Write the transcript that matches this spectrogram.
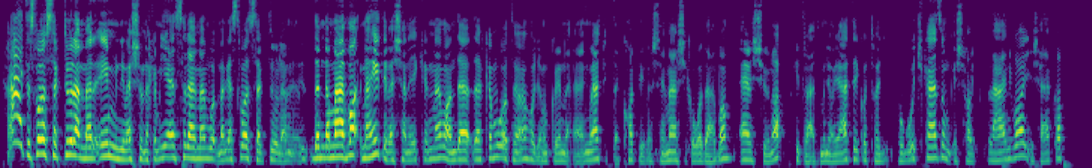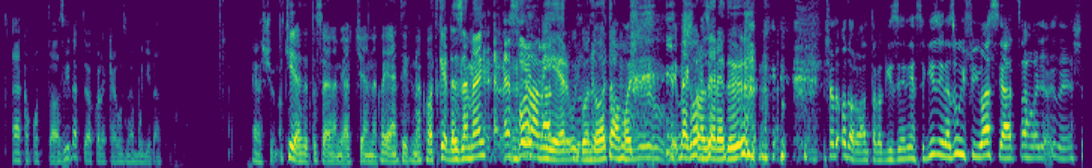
Hát ez valószínűleg tőlem, mert én mindig mesélem, nekem ilyen szerelmem volt, meg ezt valószínűleg tőlem. De, de már, van, már 7 évesen egyébként már van, de, de nekem volt olyan, hogy amikor én engem átvittek 6 évesen egy másik oldalba, első nap kitaláltam olyan játékot, hogy fogócskázunk, és ha lány vagy, és elkap, elkapotta az illető, akkor le kell húzni a bugyidat. Első nap. Ki lehetett a szellemi atya ennek a játéknak? Hadd kérdezzem meg. Ezt Valamiért úgy gondoltam, hogy megvan az eredő. És oda, oda rohantak a Gizénihez, hogy Gizéni az új fiú azt játsza, hogy az, és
